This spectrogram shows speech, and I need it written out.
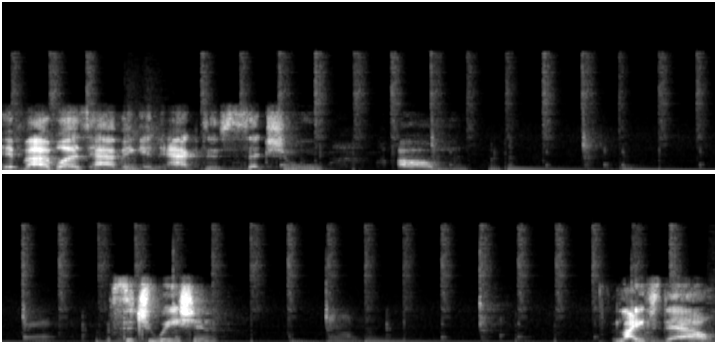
if I was having an active sexual um, situation, lifestyle,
